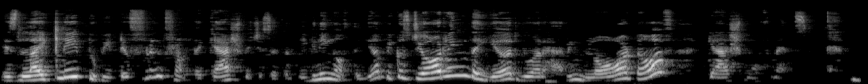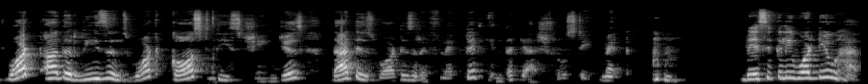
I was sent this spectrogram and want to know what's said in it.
is likely to be different from the cash which is at the beginning of the year because during the year you are having lot of cash movements. What are the reasons? What caused these changes? That is what is reflected in the cash flow statement. Basically, what do you have?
